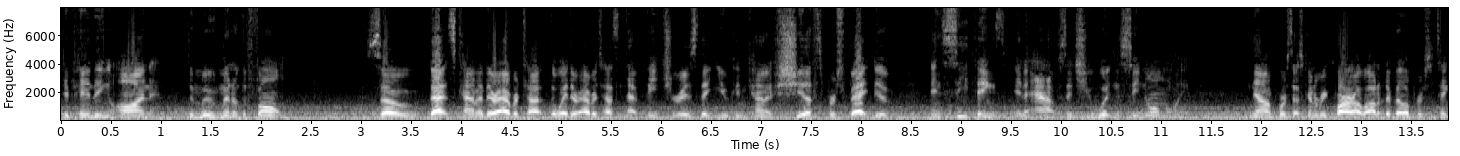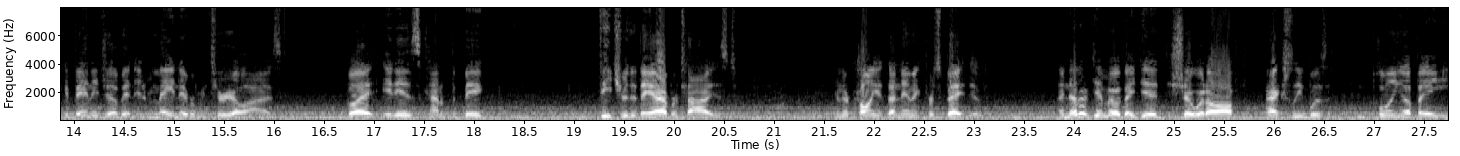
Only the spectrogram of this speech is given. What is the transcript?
depending on the movement of the phone. So that's kind of their advertise the way they're advertising that feature is that you can kind of shift perspective and see things in apps that you wouldn't see normally. Now, of course, that's going to require a lot of developers to take advantage of it, and it may never materialize. But it is kind of the big feature that they advertised, and they're calling it dynamic perspective. Another demo they did to show it off actually was pulling up a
